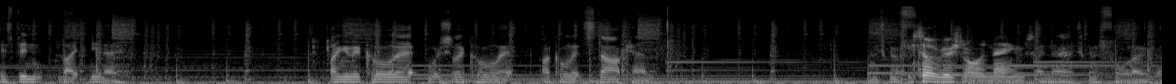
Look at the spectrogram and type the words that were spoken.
It's been like you know. I'm gonna call it. What should I call it? I'll call it Starcan. And It's gonna. You're so original in names. I know it's gonna fall over.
